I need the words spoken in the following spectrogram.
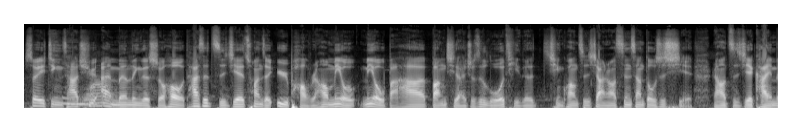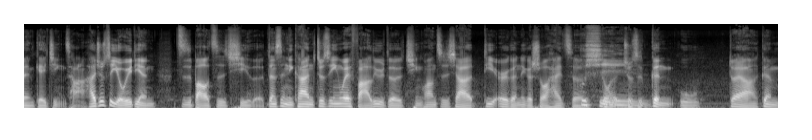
所以警察去按门铃的时候，他是直接穿着浴袍，然后没有没有把他绑起来，就是裸体的情况之下，然后身上都是血，然后直接开门给警察，他就是有一点自暴自弃了。但是你看，就是因为法律的情况之下，第二个那个受害者就是更无。对啊，更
